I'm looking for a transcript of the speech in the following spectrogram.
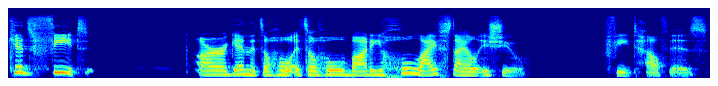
kids' feet are again, it's a whole it's a whole body, whole lifestyle issue. Feet health is.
